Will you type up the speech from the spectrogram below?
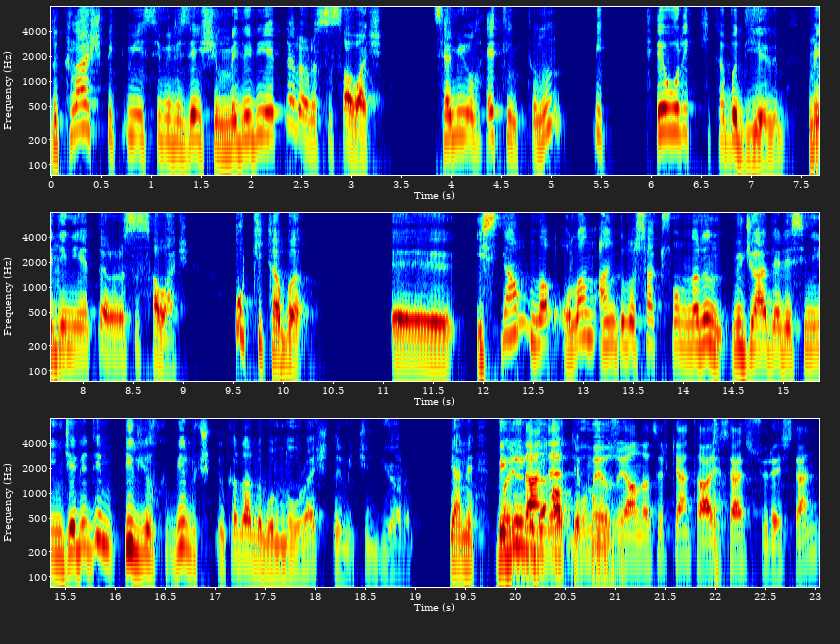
The Clash Between Civilization, Medeniyetler Arası Savaş, Samuel Huntington'ın bir teorik kitabı diyelim. Medeniyetler Arası Savaş. O kitabı e, İslam'la olan Anglo-Saksonların mücadelesini inceledim. Bir yıl, bir buçuk yıl kadar da bununla uğraştığım için diyorum. Yani belirli bir de bu mevzuyu anlatırken tarihsel süreçten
